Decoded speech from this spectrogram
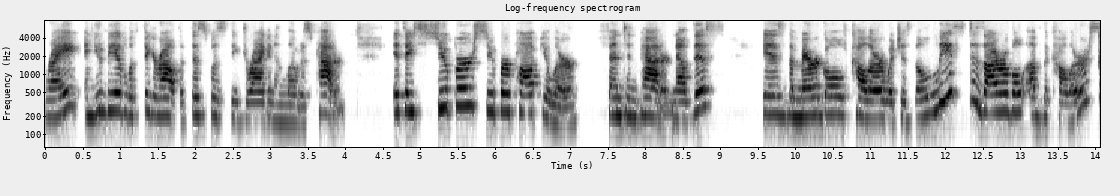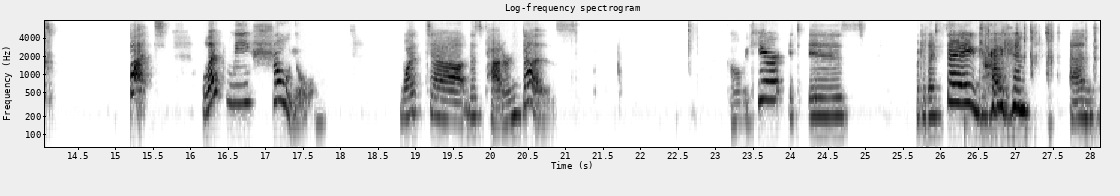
right? And you'd be able to figure out that this was the dragon and lotus pattern. It's a super, super popular Fenton pattern. Now, this is the marigold color, which is the least desirable of the colors. But let me show you what uh, this pattern does. Over here, it is, what did I say? Dragon. And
